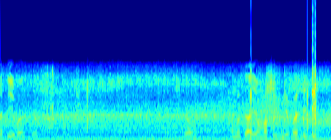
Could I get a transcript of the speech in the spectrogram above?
Спасибо. Все. Ну, мы сядем в машине, посидим.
